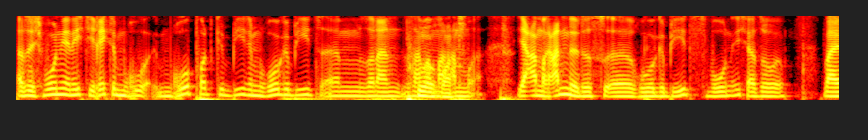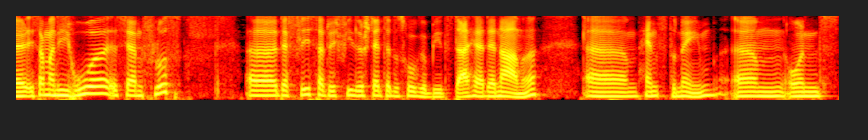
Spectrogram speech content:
also ich wohne ja nicht direkt im, Ruhr, im Ruhrpott-Gebiet, im Ruhrgebiet, ähm, sondern sagen wir mal am, ja, am Rande des äh, Ruhrgebiets wohne ich. Also, weil ich sag mal, die Ruhr ist ja ein Fluss, äh, der fließt halt durch viele Städte des Ruhrgebiets, daher der Name, ähm, hence the name. Ähm, und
